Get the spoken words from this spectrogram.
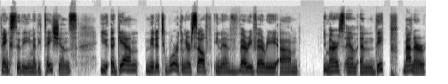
thanks to the meditations you again needed to work on yourself in a very, very um, immersed and, and deep manner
